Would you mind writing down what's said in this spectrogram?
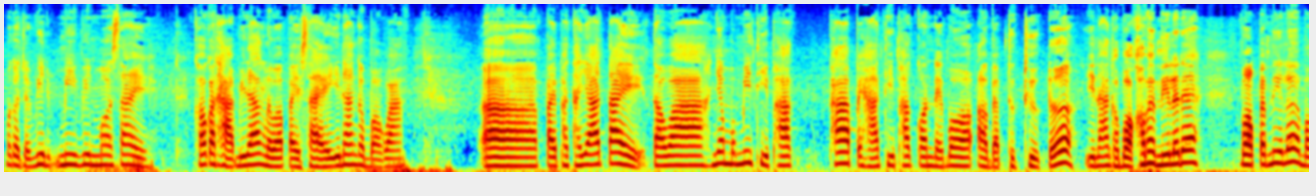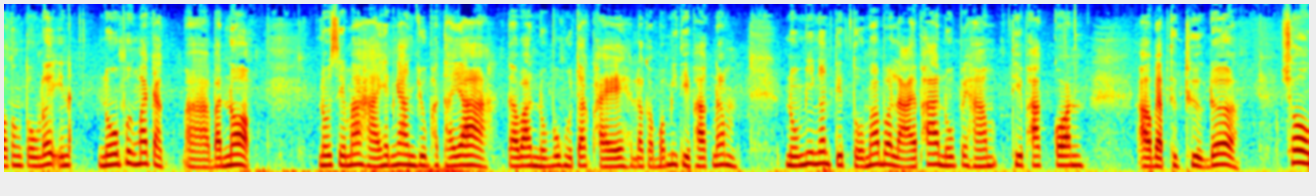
มันก็จะวินมีวินมอไซค์เขาก็ถามอีนางเลยว่าไปไสอีนางก็บอกว่า ไปพัทยาใต้ แต่ว่ายังบ่มีที่พักพาไปหาที่พักก่อนได้บ่เอาแบบถึกๆเด้ออีนางก็บอกเขาแบบนี้เลยเด้ บอกแบบนี้เลยบอกตรงๆเลยอีนหนูเพิ่งมาจากอ่าบ้านนอกหนูสิมาหาเฮ็ดงานอยู่พัทยา แต่ว่าหนูบ่ฮู้จักไผแล้วก็บ่มีที่พักนํหนูมีเงินติดตัวมาบ่หลายพาหนูไปหาที่พักก่อนเอาแบบถึกๆเด้อโชค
